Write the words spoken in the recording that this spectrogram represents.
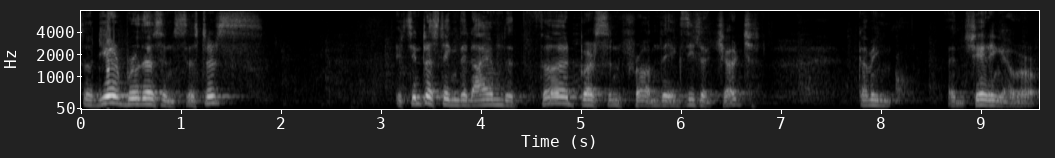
So, dear brothers and sisters, it's interesting that I am the third person from the Exeter Church coming and sharing our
